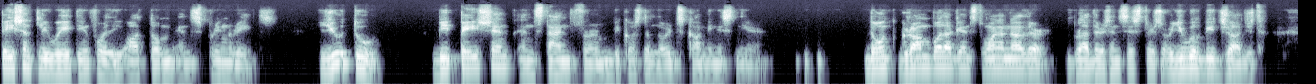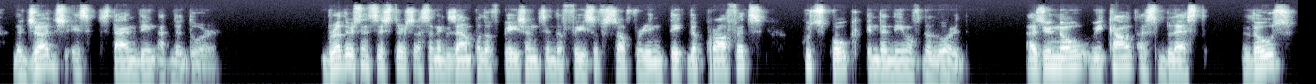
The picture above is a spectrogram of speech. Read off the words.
patiently waiting for the autumn and spring rains. You too, be patient and stand firm because the Lord's coming is near. Don't grumble against one another, brothers and sisters, or you will be judged. The judge is standing at the door. Brothers and sisters, as an example of patience in the face of suffering, take the prophets who spoke in the name of the Lord. As you know, we count as blessed those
